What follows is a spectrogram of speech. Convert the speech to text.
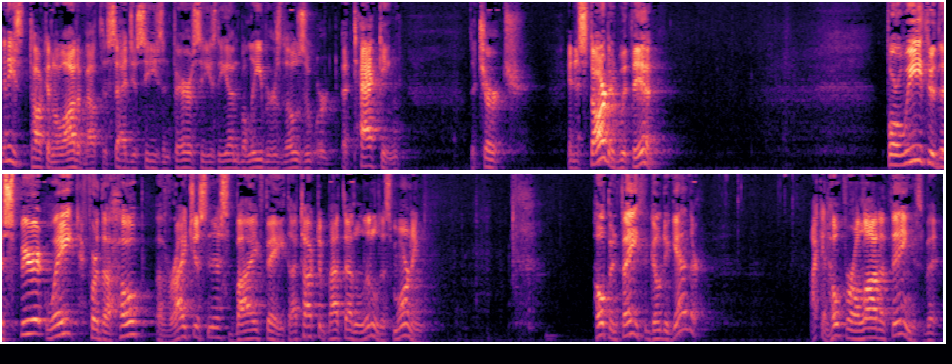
And he's talking a lot about the Sadducees and Pharisees, the unbelievers, those that were attacking the church. And it started within. For we through the Spirit wait for the hope of righteousness by faith. I talked about that a little this morning. Hope and faith go together. I can hope for a lot of things, but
